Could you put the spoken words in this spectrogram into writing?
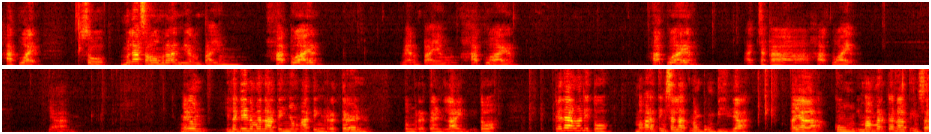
hot wire. So, mula sa home run, meron tayong hot wire, meron tayong hot wire, hot wire, at saka hot wire. Yan. Ngayon, ilagay naman natin yung ating return, itong return line, ito. Kailangan ito makarating sa lahat ng bumbilya. Kaya kung imamarka natin sa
